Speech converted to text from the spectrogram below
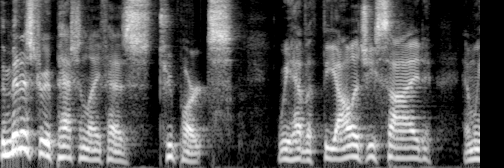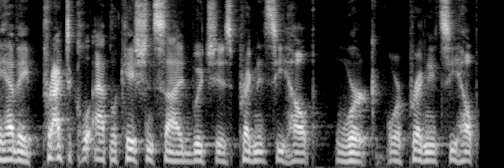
The ministry of Passion Life has two parts we have a theology side and we have a practical application side, which is pregnancy help work or pregnancy help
